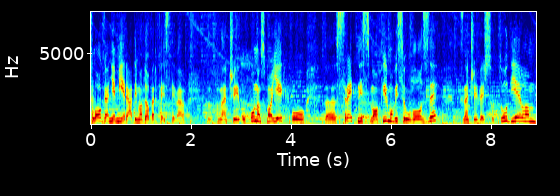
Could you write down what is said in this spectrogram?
slogan je mi radimo dobar festival. Znači u punom smo jeku, e, sretni smo, filmovi se uvoze, znači već su tu dijelom.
